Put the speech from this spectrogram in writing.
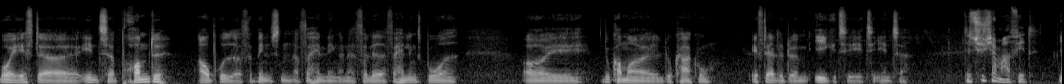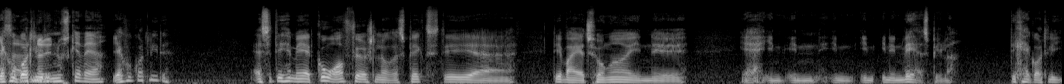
efter øh, Inter prompte afbryder forbindelsen og forhandlingerne, forlader forhandlingsbordet, og øh, nu kommer Lukaku efter alt dømme ikke til, til Inter. Det synes jeg er meget fedt. Jeg altså, kunne godt lide det nu skal være. Jeg kunne godt lide det. Altså det her med, at god opførsel og respekt, det, er, det var jeg tungere end, øh, ja, en, en, en, en, en enhver spiller. Det kan jeg godt lide.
